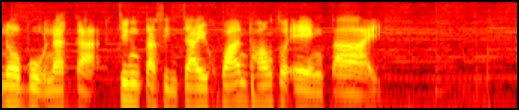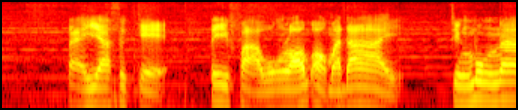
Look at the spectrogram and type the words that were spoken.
โนบุนากะจึงตัดสินใจคว้านท้องตัวเองตาย แต่ยาสึเกะตีฝ่าวงล้อมออกมาได้ จึงมุ่งหน้า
